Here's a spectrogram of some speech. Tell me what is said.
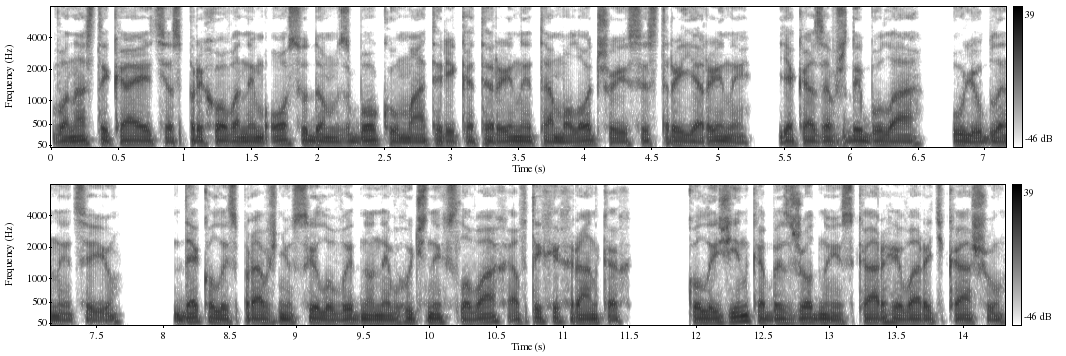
Вона стикається з прихованим осудом з боку матері Катерини та молодшої сестри Ярини, яка завжди була улюбленицею. Деколи справжню силу видно не в гучних словах, а в тихих ранках, коли жінка без жодної скарги варить кашу,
